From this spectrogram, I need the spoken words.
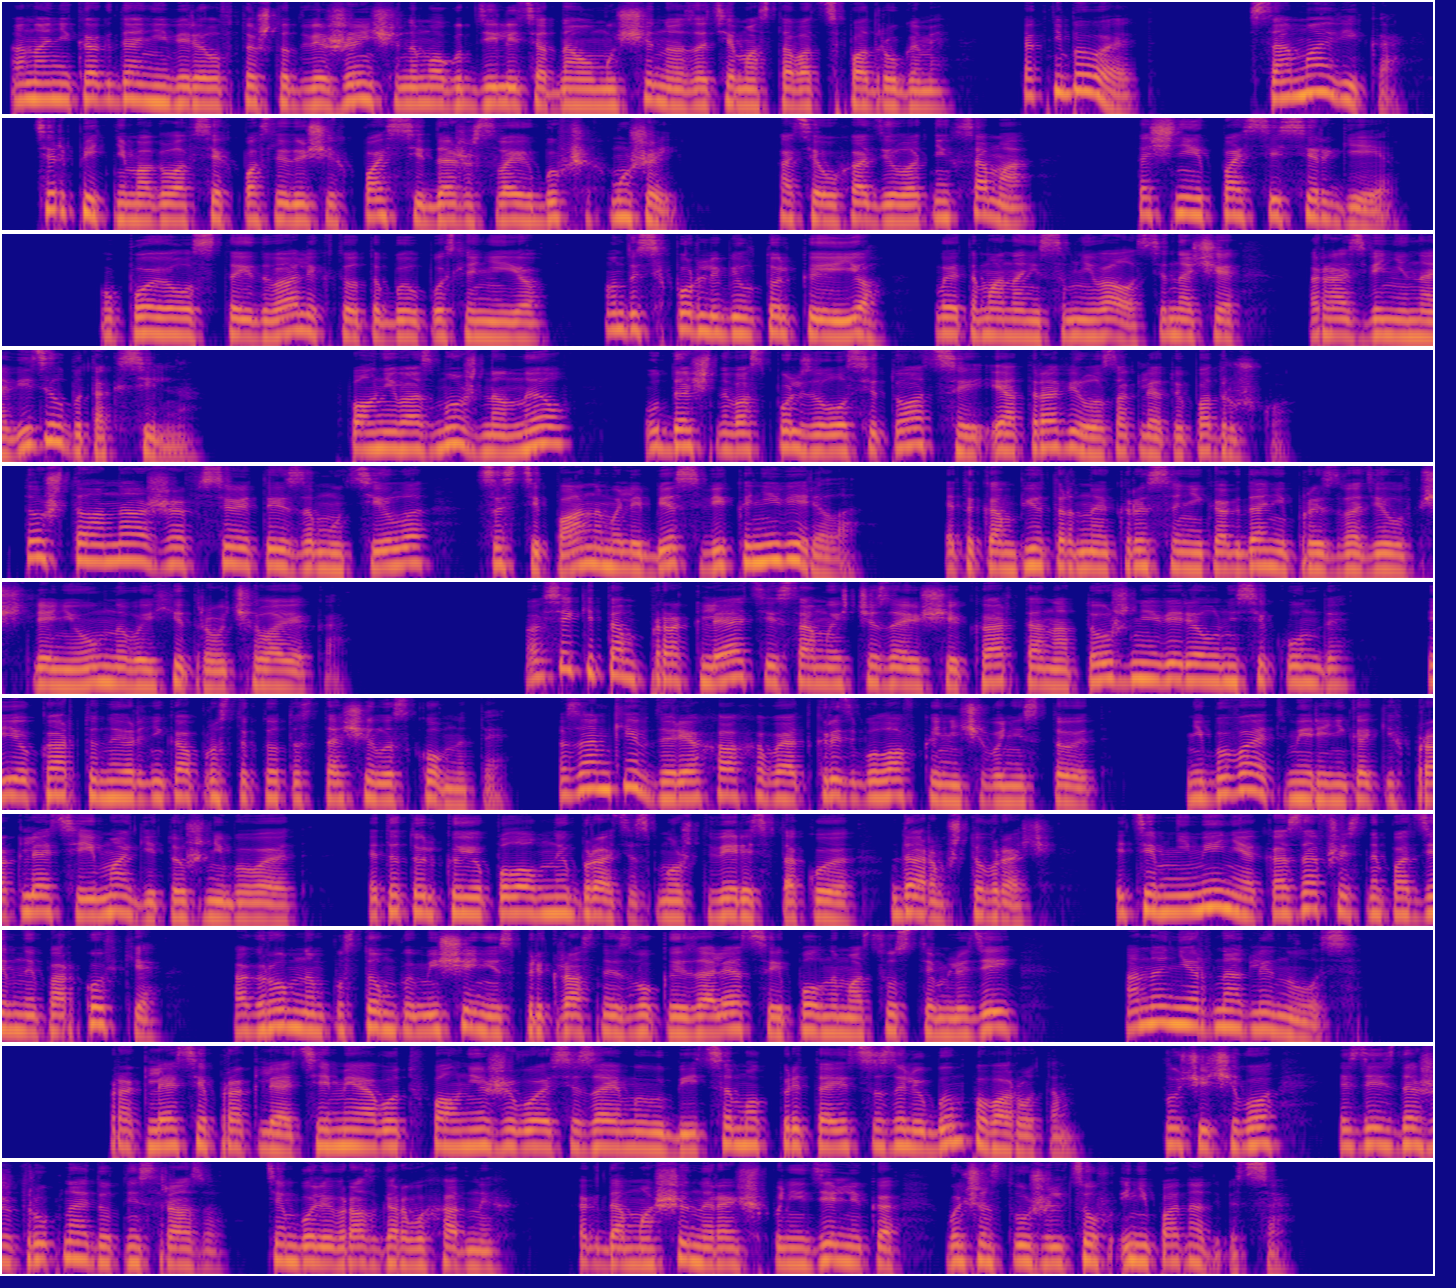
Она никогда не верила в то, что две женщины могут делить одного мужчину, а затем оставаться подругами. Так не бывает. Сама Вика терпеть не могла всех последующих пассий, даже своих бывших мужей. Хотя уходила от них сама. Точнее, пассии Сергея. У Повелоста едва ли кто-то был после нее. Он до сих пор любил только ее. В этом она не сомневалась. Иначе разве ненавидел бы так сильно? Вполне возможно, Нелл удачно воспользовалась ситуацией и отравила заклятую подружку. То, что она же все это и замутила, со Степаном или без, Вика не верила. Эта компьютерная крыса никогда не производила впечатления умного и хитрого человека. Во всякие там проклятия и самоисчезающие карты она тоже не верила ни секунды. Ее карту наверняка просто кто-то стащил из комнаты. Замки в дверях Аховой открыть булавкой ничего не стоит. Не бывает в мире никаких проклятий, и магии тоже не бывает. Это только ее полоумный братец может верить в такое даром, что врач. И тем не менее, оказавшись на подземной парковке, огромном пустом помещении с прекрасной звукоизоляцией и полным отсутствием людей, она нервно оглянулась. Проклятие проклятиями, а вот вполне живой осязаемый убийца мог притаиться за любым поворотом. В случае чего здесь даже труп найдут не сразу, тем более в разгар выходных, когда машины раньше понедельника большинству жильцов и не понадобятся.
